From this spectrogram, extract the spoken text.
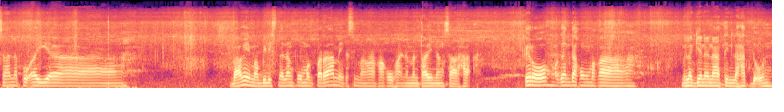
Sana po ay ah, bagay, mabilis na lang po magparami kasi makakakuha naman tayo ng saha. Pero maganda kung maka malagyan na natin lahat doon.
